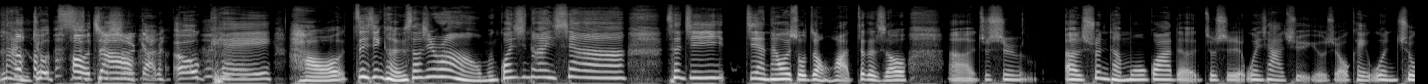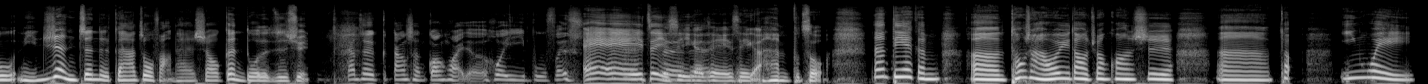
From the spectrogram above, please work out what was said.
那你就知道，OK，好，最近可能伤心 run，我们关心他一下，趁机，既然他会说这种话，这个时候，呃，就是呃顺藤摸瓜的，就是问下去，有时候可以问出你认真的跟他做访谈的时候更多的资讯，干脆当成关怀的会议部分，哎哎哎，这也是一个，对对对，这也是一个很不错。那第二个，呃，通常还会遇到的状况是，嗯、呃，他因为。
